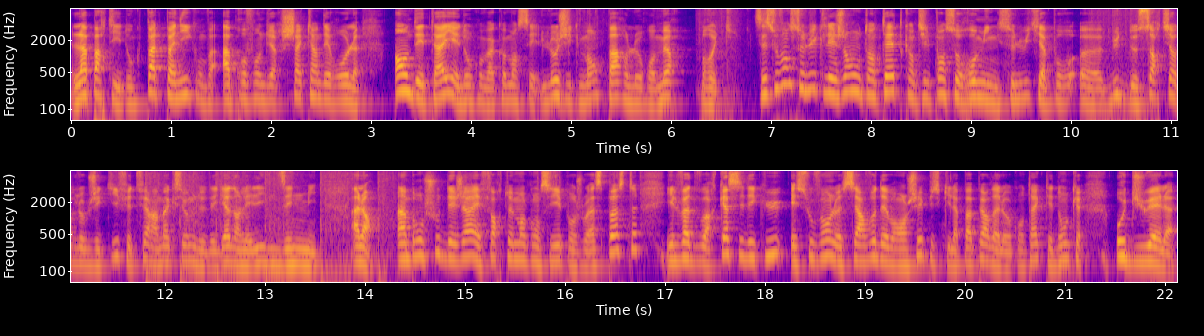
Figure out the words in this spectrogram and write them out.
la partie. Donc pas de panique, on va approfondir chacun des rôles en détail, et donc on va commencer logiquement par le roamer brut. C'est souvent celui que les gens ont en tête quand ils pensent au roaming, celui qui a pour euh, but de sortir de l'objectif et de faire un maximum de dégâts dans les lignes ennemies. Alors, un bon shoot déjà est fortement conseillé pour jouer à ce poste, il va devoir casser des culs et souvent le cerveau débranché puisqu'il n'a pas peur d'aller au contact et donc au duel.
